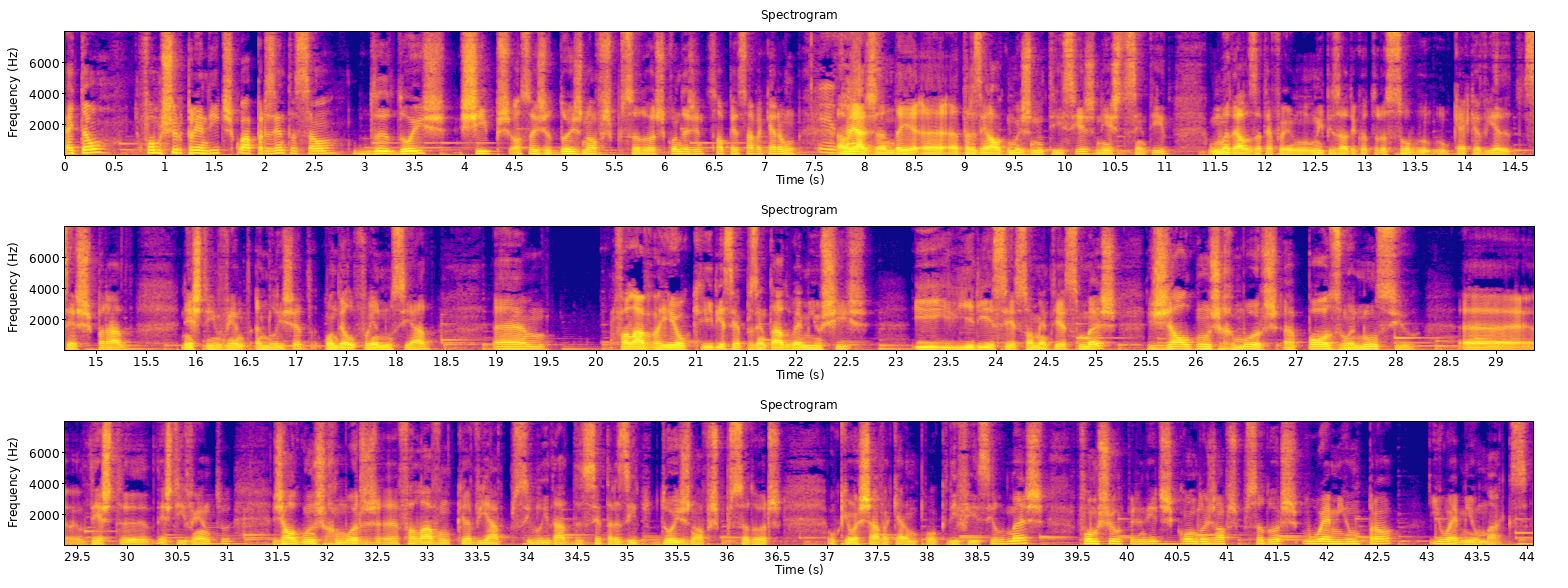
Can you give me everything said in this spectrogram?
Então, fomos surpreendidos com a apresentação de dois chips, ou seja, dois novos processadores, quando a gente só pensava que era um. Exato. Aliás, andei a, a, trazer algumas notícias neste sentido. Uma delas até foi um episódio que eu trouxe sobre o que é que havia de ser esperado neste evento Unleashed, quando ele foi anunciado. Um, falava eu que iria ser apresentado o M1X e iria ser somente esse, mas já alguns rumores após o anúncio uh, deste, deste evento, já alguns rumores uh, falavam que havia a possibilidade de ser trazido dois novos processadores, o que eu achava que era um pouco difícil, mas fomos surpreendidos com dois novos processadores, o M1 Pro e o M1 Max.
